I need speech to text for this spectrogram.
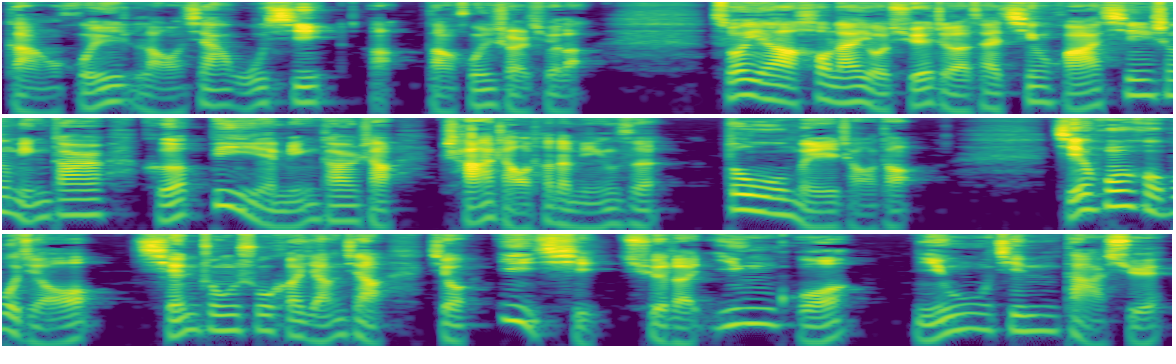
赶回老家无锡啊办婚事去了。所以啊，后来有学者在清华新生名单和毕业名单上查找他的名字，都没找到。结婚后不久，钱钟书和杨绛就一起去了英国牛津大学。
